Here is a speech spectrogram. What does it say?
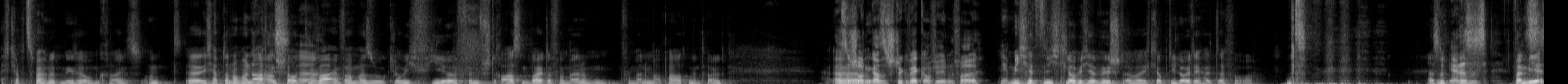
Ich glaube 200 Meter Umkreis. Und äh, ich habe dann nochmal nachgeschaut. Ja. Die war einfach mal so, glaube ich, vier, fünf Straßen weiter von meinem, von meinem Apartment halt. Also äh, schon ein ganzes Stück weg auf jeden Fall. Ja, mich jetzt nicht, glaube ich, erwischt, aber ich glaube die Leute halt davor. also ja, das ist bei mir.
